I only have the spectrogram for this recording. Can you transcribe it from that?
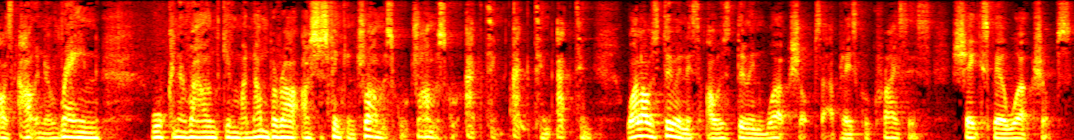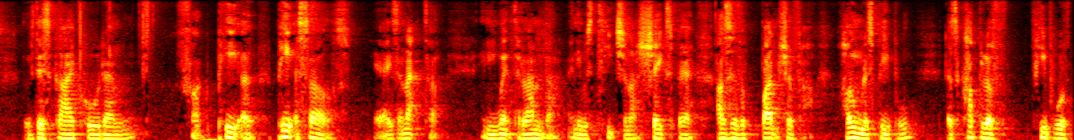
I was out in the rain, walking around, giving my number out. I was just thinking drama school, drama school, acting, acting, acting. While I was doing this, I was doing workshops at a place called Crisis, Shakespeare workshops with this guy called, um, fuck, Peter, Peter Searles. Yeah, he's an actor. And he went to LAMDA and he was teaching us Shakespeare. I was with a bunch of homeless people. There's a couple of people with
